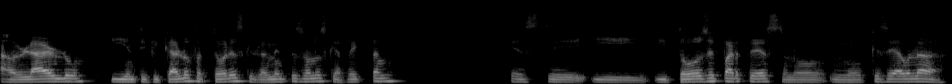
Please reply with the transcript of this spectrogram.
hablarlo, identificar los factores que realmente son los que afectan este, y, y todo ser parte de esto, no, no que sea una,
